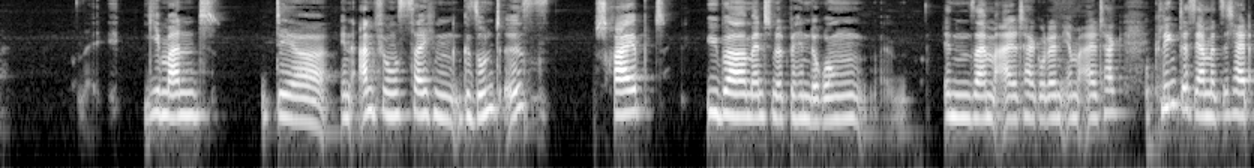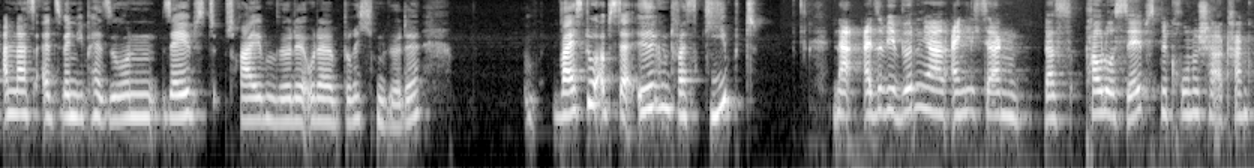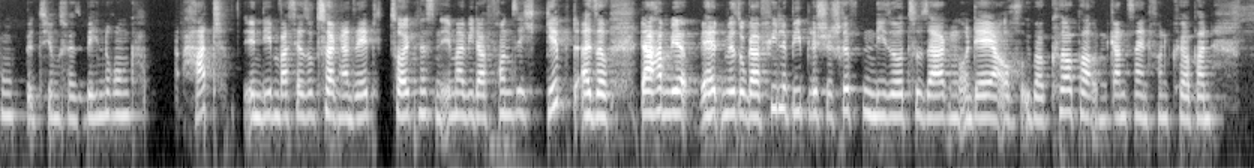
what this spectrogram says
jemand, der in Anführungszeichen gesund ist, schreibt über Menschen mit Behinderungen, in seinem Alltag oder in ihrem Alltag, klingt das ja mit Sicherheit anders, als wenn die Person selbst schreiben würde oder berichten würde. Weißt du, ob es da irgendwas gibt? Na, also wir würden ja eigentlich sagen, dass Paulus selbst eine chronische Erkrankung bzw. Behinderung hat, in dem, was er sozusagen an Selbstzeugnissen immer wieder von sich gibt. Also da haben wir, hätten wir sogar viele biblische Schriften, die sozusagen, und der ja auch über Körper und Ganzsein von Körpern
